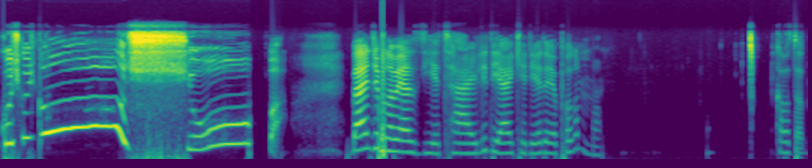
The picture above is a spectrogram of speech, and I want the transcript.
Koş koş koş. Hoppa. Bence buna biraz yeterli. Diğer kediye de yapalım mı? Kapatalım.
